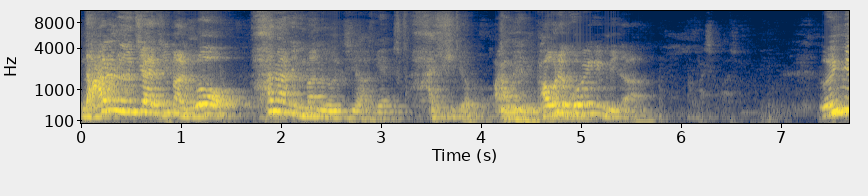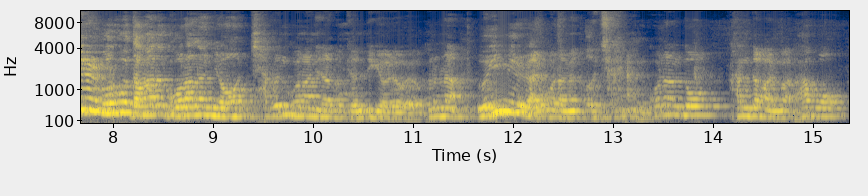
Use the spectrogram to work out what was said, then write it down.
나를 의지하지 말고 하나님만 의지하게 하시려고. 아멘. 바울의 고백입니다. 의미를 모르고 당하는 고난은요, 작은 고난이라도 견디기 어려워요. 그러나 의미를 알고 나면 어지간한 고난도 감당할 만하고,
